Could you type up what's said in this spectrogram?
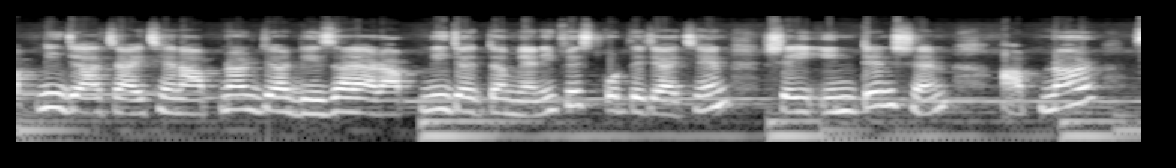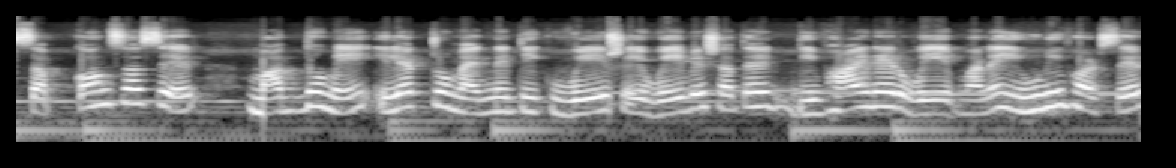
আপনি যা চাইছেন, আপনার যা ডিজায়ার আপনি যেটা ম্যানিফেস্ট করতে চাইছেন, সেই ইন্টেনশন আপনার সাবকনসাসের মাধ্যমে ইলেকট্রোম্যাগনেটিক ওয়েভ সেই ওয়েভের সাথে ডিভাইনের ওয়েভ মানে ইউনিভার্সের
